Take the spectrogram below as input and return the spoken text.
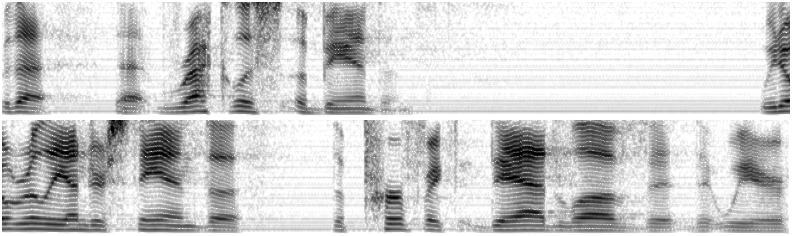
with that, that reckless abandon. We don't really understand the, the perfect dad love that, that we're,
